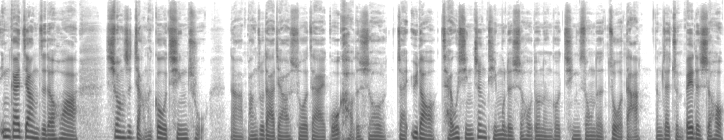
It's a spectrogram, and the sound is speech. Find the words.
应该这样子的话，希望是讲得够清楚，那帮助大家说在国考的时候，在遇到财务行政题目的时候都能够轻松的作答。那么在准备的时候，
